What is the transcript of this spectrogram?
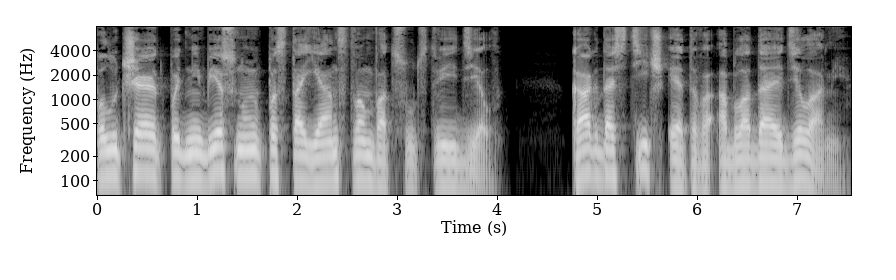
Получают Поднебесную постоянством в отсутствии дел. Как достичь этого, обладая делами?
